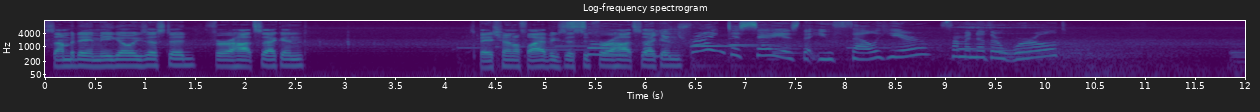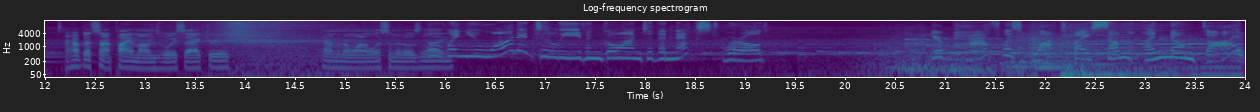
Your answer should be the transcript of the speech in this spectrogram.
Samba de Amigo existed for a hot second. Space Channel 5 existed so for a hot second. What you're trying to say is that you fell here from another world? I hope that's not Paimon's voice actress. Kinda don't want to listen to those lines. But when you wanted to leave and go on to the next world, your path was blocked by some unknown god?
